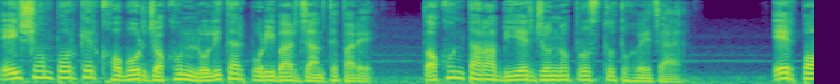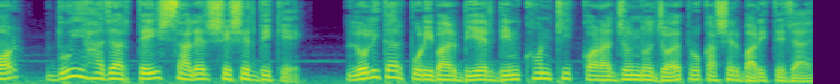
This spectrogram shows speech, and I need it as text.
এই সম্পর্কের খবর যখন ললিতার পরিবার জানতে পারে, তখন তারা বিয়ের জন্য প্রস্তুত হয়ে যায়। এরপর দুই হাজার তেইশ সালের শেষের দিকে, ললিতার পরিবার বিয়ের দিনক্ষণ ঠিক করার জন্য জয়প্রকাশের বাড়িতে যায়,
